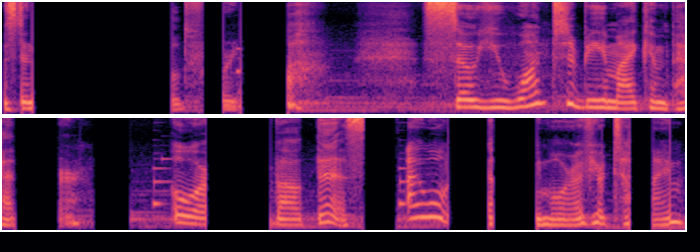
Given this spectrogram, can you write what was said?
interest in the field for you? Ah, So you want to be my competitor? Or about this? I won't take any more of your time.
